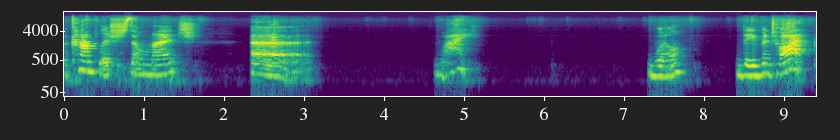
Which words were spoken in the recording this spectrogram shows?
Accomplish so much. Uh, why? Well, they've been taught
